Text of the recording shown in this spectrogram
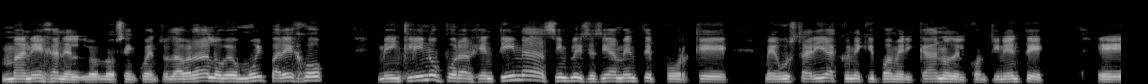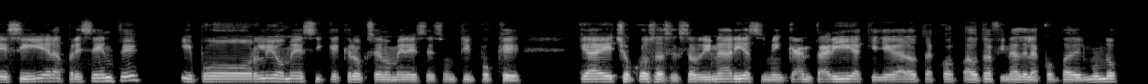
manejan los encuentros. La verdad lo veo muy parejo. Me inclino por Argentina, simple y sencillamente porque me gustaría que un equipo americano del continente eh, siguiera presente y por Leo Messi, que creo que se lo merece. Es un tipo que, ha hecho cosas extraordinarias y me encantaría que llegara a otra, copa, a otra final de la Copa del Mundo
